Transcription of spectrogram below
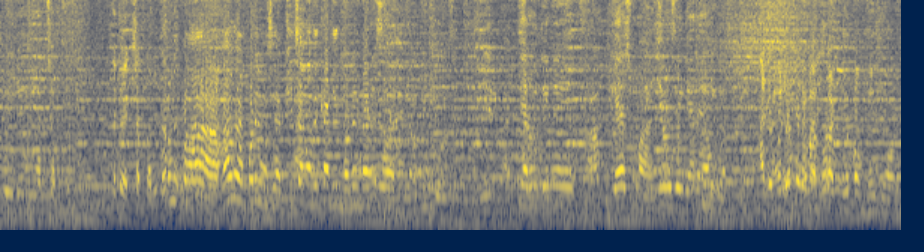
કરું. એ તો એક્સેપ્ટ કરવું ઘરની હા પડ્યું છે. ખીચામાંથી કાઢીને મને નાખ્યું અત્યાર સુધી કેસમાં જેવું છે ક્યારે આવું આજે બન્યું છે ને થોડાક બેફામ થઈ ગયા હોય.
